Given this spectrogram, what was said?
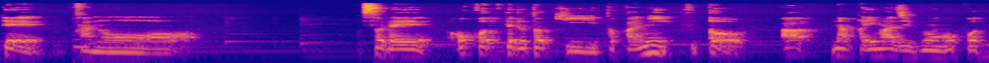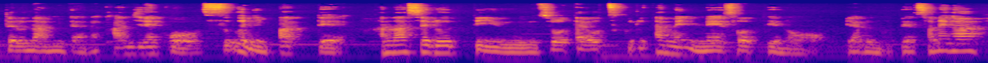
て、あの、それ、怒ってる時とかに、ふと、あ、なんか今自分怒ってるな、みたいな感じで、こう、すぐにパッて話せるっていう状態を作るために瞑想っていうのをやるので、それが、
